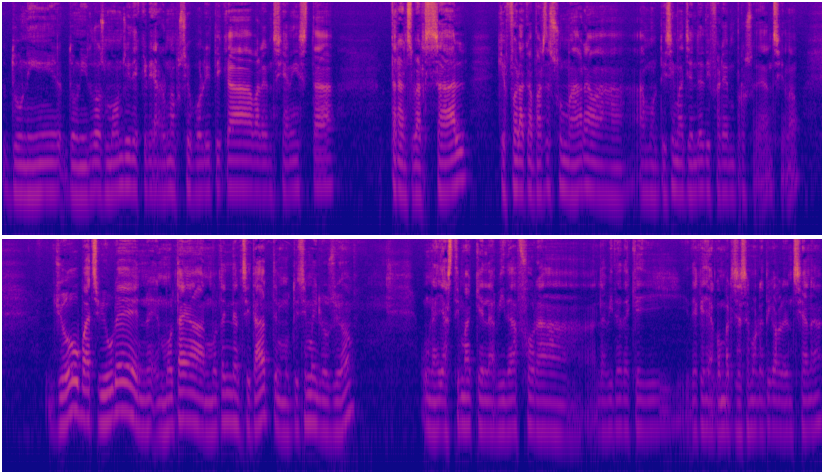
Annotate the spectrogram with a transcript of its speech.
d'unir dos mons i de crear una opció política valencianista transversal que fora capaç de sumar a, a moltíssima gent de diferent procedència. No? Jo ho vaig viure en, en, molta, en molta intensitat, en moltíssima il·lusió, una llàstima que la vida fora la vida d'aquella aquell, convergència democràtica valenciana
